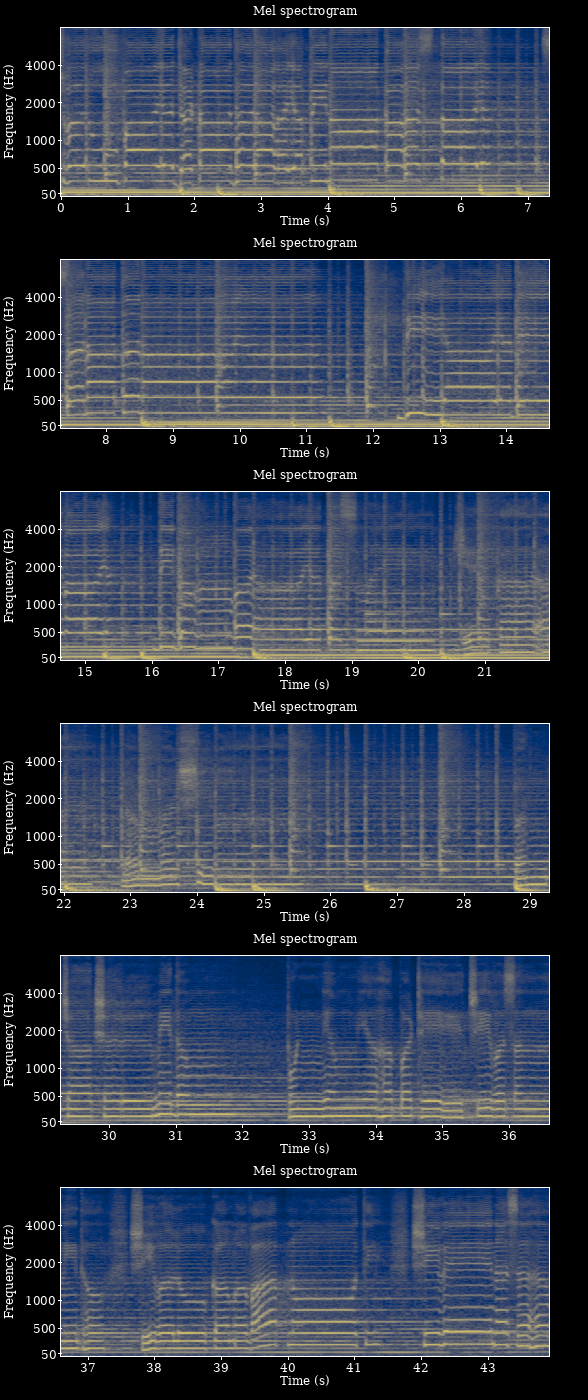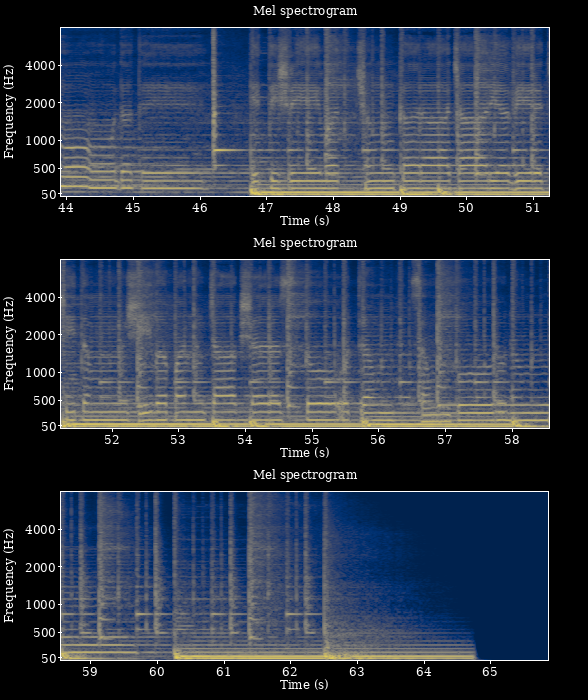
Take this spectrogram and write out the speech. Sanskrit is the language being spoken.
यक्षस्वरूपाय जटाधराय पञ्चाक्षरमिदं पुण्यं यः पठेत् शिवसन्निधौ शिवलोकमवाप्नोति शिवेन सह मोदते। इति श्रीमच्छङ्कराचार्यविरचितं शिवपञ्चाक्षरस्तोत्रं सम्पूर्णम्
